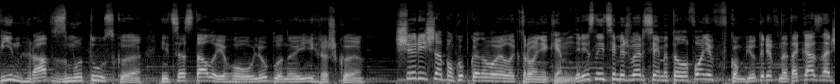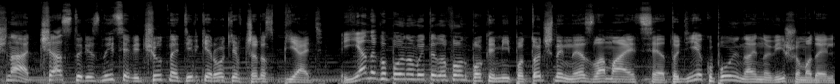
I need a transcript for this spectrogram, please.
він грав з мотузкою, і це стало його улюбленою іграшкою. Щорічна покупка нової електроніки. Різниця між версіями телефонів в комп'ютерів не така значна. Часто різниця відчутна тільки років через 5. Я не купую новий телефон, поки мій поточний не зламається. Тоді я купую найновішу модель.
